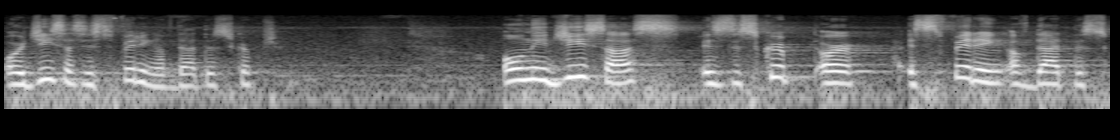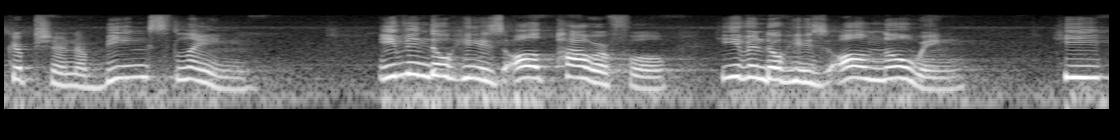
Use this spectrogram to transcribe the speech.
or Jesus is fitting of that description. Only Jesus is the script or is fitting of that description of being slain. Even though he is all powerful, even though he is all knowing, he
